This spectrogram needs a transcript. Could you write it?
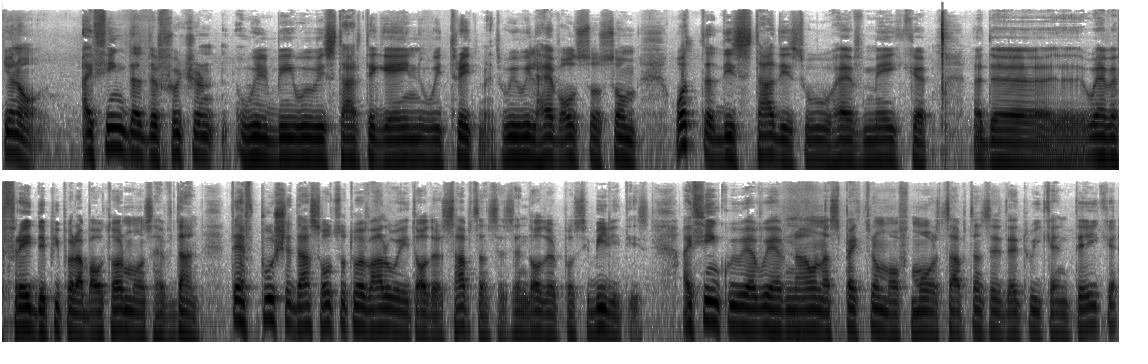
You know, I think that the future will be we will start again with treatment. We will have also some what uh, these studies who have make. Uh, the we have afraid the people about hormones have done. They have pushed us also to evaluate other substances and other possibilities. I think we have we have now a spectrum of more substances that we can take,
